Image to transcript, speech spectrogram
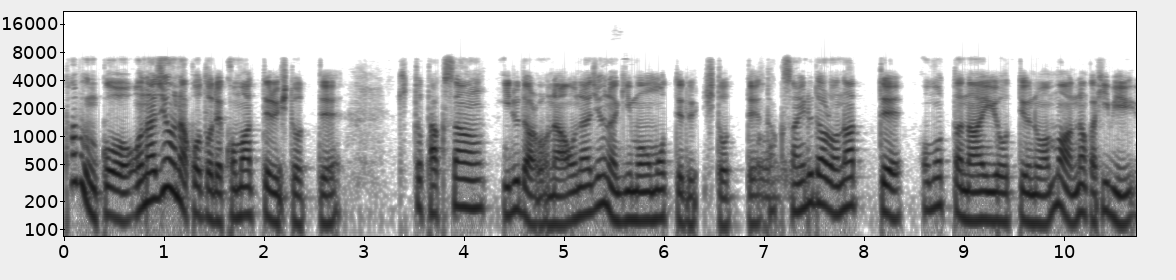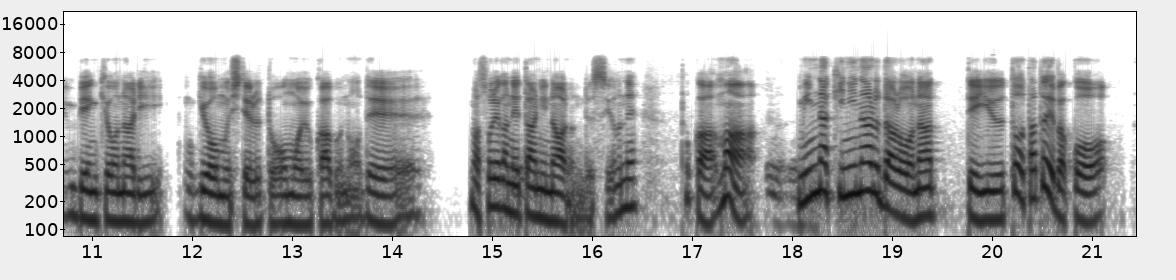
多分こう、同じようなことで困ってる人って、きっとたくさんいるだろうな、同じような疑問を持ってる人ってたくさんいるだろうなって思った内容っていうのは、まあなんか日々勉強なり業務してると思い浮かぶので、まあそれがネタになるんですよね。とか、まあみんな気になるだろうなっっていうと、例えばこう、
